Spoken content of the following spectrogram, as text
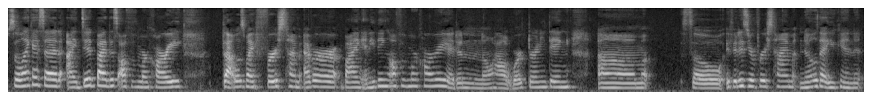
So like I said, I did buy this off of Mercari. That was my first time ever buying anything off of Mercari. I didn't know how it worked or anything. Um, so if it is your first time, know that you can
